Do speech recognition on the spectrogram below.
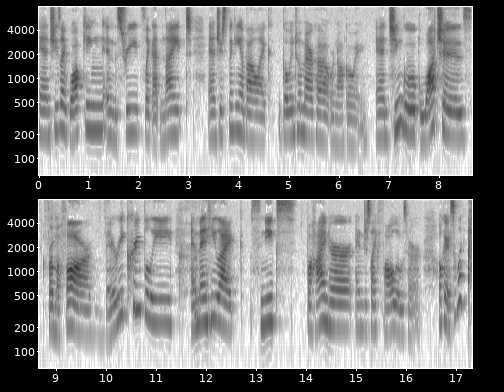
and she's like walking in the streets like at night, and she's thinking about like going to America or not going. And Jinguk watches from afar very creepily, and then he like sneaks behind her and just like follows her. Okay, so like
